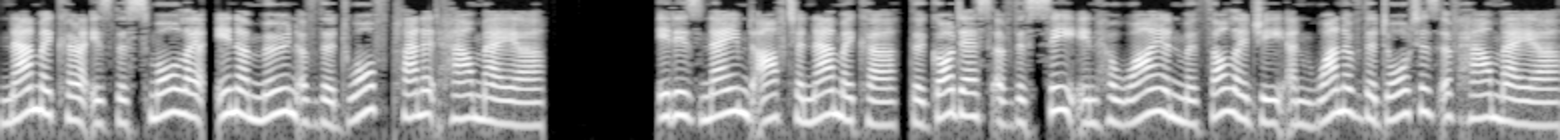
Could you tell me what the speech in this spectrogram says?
Namaka is the smaller, inner moon of the dwarf planet Haumea. It is named after Namaka, the goddess of the sea in Hawaiian mythology and one of the daughters of Haumea.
